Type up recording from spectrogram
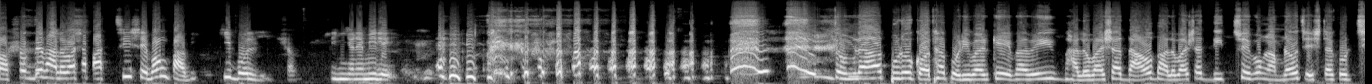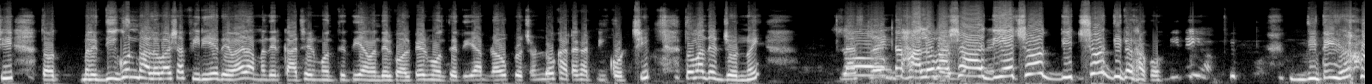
দর্শকদের ভালোবাসা পাচ্ছিস এবং পাবি। কি বলবি সব? তিনজনে মিলে তোমরা পুরো কথা পরিবারকে এভাবেই ভালোবাসা দাও ভালোবাসা দিচ্ছ এবং আমরাও চেষ্টা করছি মানে দ্বিগুণ ভালোবাসা ফিরিয়ে দেওয়ার আমাদের কাজের মধ্যে দিয়ে আমাদের গল্পের মধ্যে দিয়ে আমরাও প্রচণ্ড খাটাখাটনি করছি তোমাদের জন্যই। ভালোবাসা দিয়েছ দিচ্ছ দিতে থাকো। দিতেই হবে। দিতেই হবে।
